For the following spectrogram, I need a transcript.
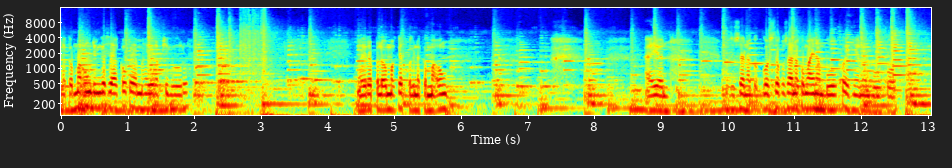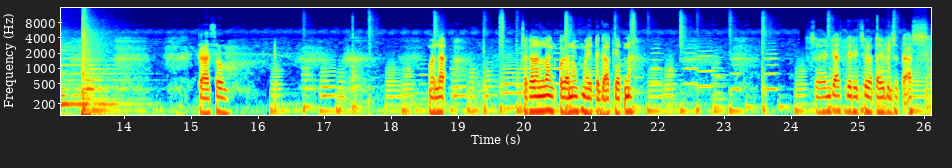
Nakamakong din kasi ako, kaya mahirap siguro. Mahirap pala umakyat pag nakamaong. Ayun. Gusto, sana, gusto ko sana kumain ng buko eh. Yan ang buko. Kaso, wala. Tsaka na lang pag ano, may taga-akyat na. So yun guys, diretso na tayo dun sa taas.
